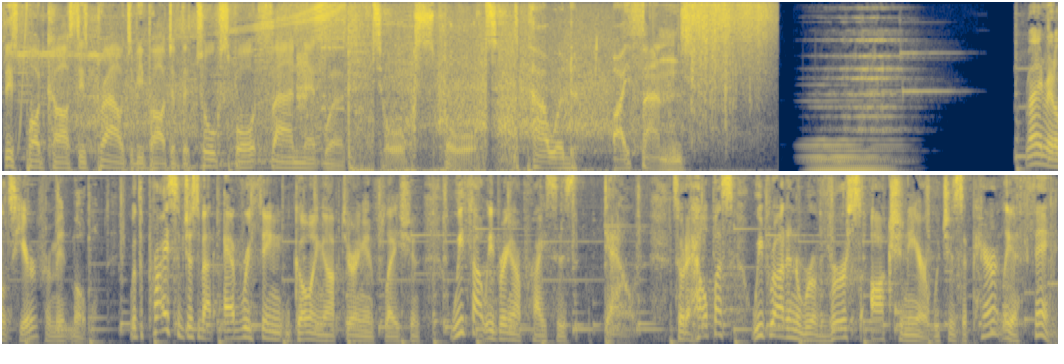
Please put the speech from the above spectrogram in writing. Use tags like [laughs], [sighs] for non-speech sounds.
This podcast is proud to be part of the TalkSport Fan Network. TalkSport, powered by fans. Ryan Reynolds here from Mint Mobile. With the price of just about everything going up during inflation, we thought we'd bring our prices down. So to help us, we brought in a reverse auctioneer, which is apparently a thing.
